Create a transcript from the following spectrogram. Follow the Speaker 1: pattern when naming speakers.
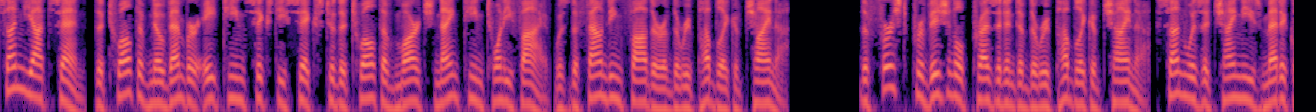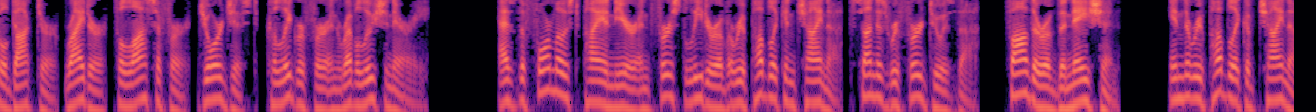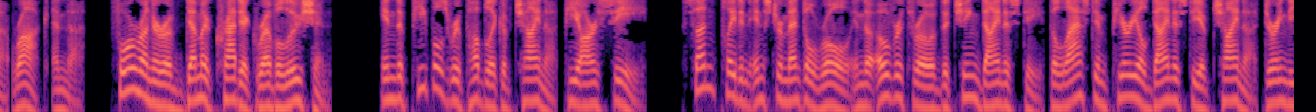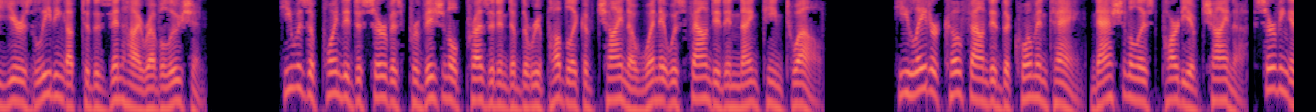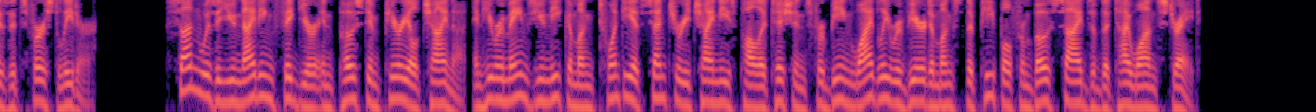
Speaker 1: Sun Yat-sen, the 12th of November 1866 to the 12th of March 1925, was the founding father of the Republic of China. The first provisional president of the Republic of China, Sun was a Chinese medical doctor, writer, philosopher, georgist, calligrapher and revolutionary. As the foremost pioneer and first leader of a republican China, Sun is referred to as the father of the nation in the Republic of China and the forerunner of democratic revolution in the People's Republic of China PRC. Sun played an instrumental role in the overthrow of the Qing dynasty the last imperial dynasty of China during the years leading up to the Xinhai Revolution. He was appointed to serve as provisional president of the Republic of China when it was founded in 1912. He later co-founded the Kuomintang Nationalist Party of China, serving as its first leader. Sun was a uniting figure in post-imperial China, and he remains unique among 20th-century Chinese politicians for being widely revered amongst the people from both sides of the Taiwan Strait.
